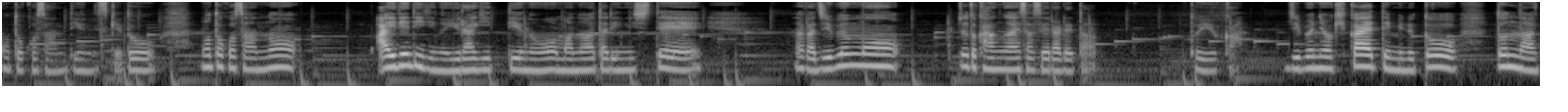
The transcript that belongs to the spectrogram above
元子さんって言うんですけど、元子さんのアイデンティティの揺らぎっていうのを目の当たりにして、なんか自分もちょっと考えさせられたというか、自分に置き換えてみると、どんな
